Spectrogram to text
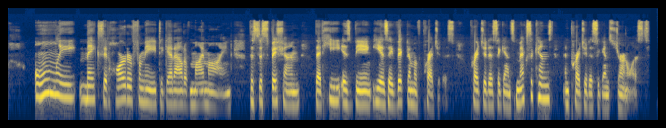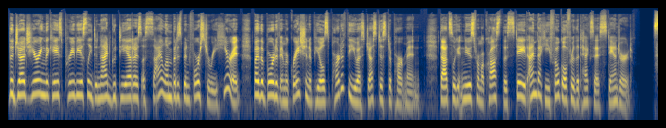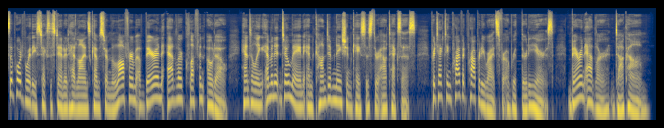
only makes it harder for me to get out of my mind the suspicion that he is being he is a victim of prejudice prejudice against Mexicans and prejudice against journalists. The judge hearing the case previously denied Gutierrez asylum but has been forced to rehear it by the Board of Immigration Appeals, part of the U.S. Justice Department. That's Look at News from across the state. I'm Becky Fogel for the Texas Standard. Support for these Texas Standard headlines comes from the law firm of Barron, Adler, Clough, and Oddo, handling eminent domain and condemnation cases throughout Texas, protecting private property rights for over 30 years. BarronAdler.com.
